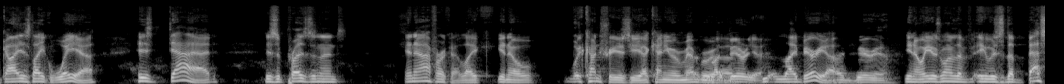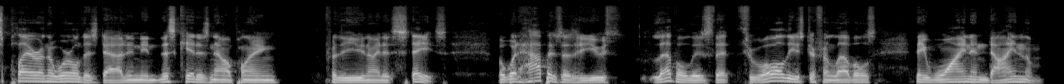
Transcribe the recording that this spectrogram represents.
guys like Weah, his dad is a president in Africa. Like, you know, what country is he? I can't even remember. Liberia. Uh, Liberia. Liberia. You know, he was one of the he was the best player in the world, his dad. And this kid is now playing for the United States. But what happens as a youth level is that through all these different levels, they wine and dine them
